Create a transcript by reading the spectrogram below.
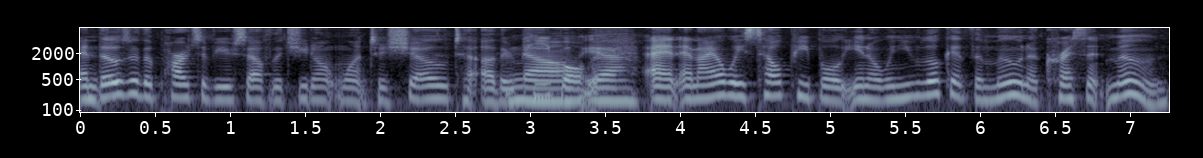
And those are the parts of yourself that you don't want to show to other No, people. yeah. And and I always tell people, you know, when you look at the moon, a crescent moon,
